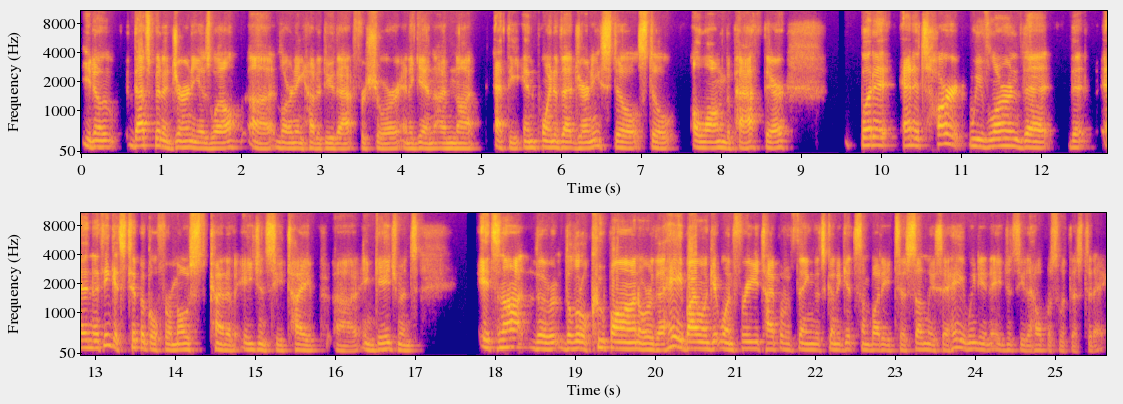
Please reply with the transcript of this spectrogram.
You know, that's been a journey as well, uh, learning how to do that for sure. And again, I'm not at the end point of that journey, still, still along the path there. But it, at its heart, we've learned that that, and I think it's typical for most kind of agency type uh, engagements. It's not the the little coupon or the hey buy one get one free type of thing that's going to get somebody to suddenly say hey we need an agency to help us with this today.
